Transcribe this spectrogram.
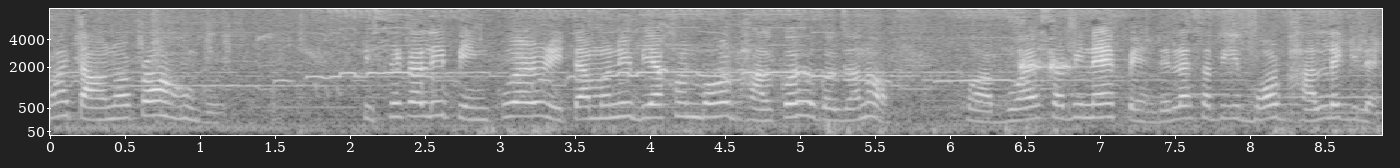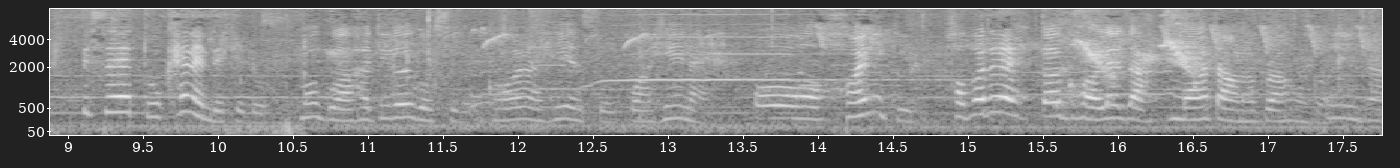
মই টাউনৰ পৰা আহোঁগৈ। পিছে কালি পিংকু আৰু ৰীতামণিৰ বিয়াখন বৰ ভালকৈ হৈ গ'ল জান? খোৱা বোৱাই চাবি নে পেণ্ডেলাই চাবি বৰ ভাল লাগিলে পিছে তোকহে নেদেখিলোঁ। মই গুৱাহাটীলৈ গৈছিলোঁ ঘৰ আহি আছোঁ পোৱাহিয়ে নাই। অঁ হয় নেকি? হ'ব দে তই ঘৰলৈ যা মই টাউনৰ পৰা আহোঁগৈ। যা।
